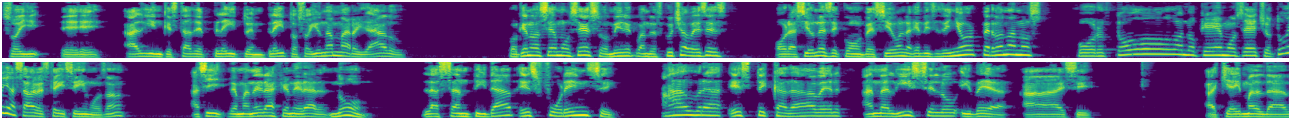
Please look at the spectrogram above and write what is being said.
soy eh, alguien que está de pleito en pleito, soy un amargado. ¿Por qué no hacemos eso? Mire, cuando escucho a veces oraciones de confesión, la gente dice, Señor, perdónanos por todo lo que hemos hecho. Tú ya sabes qué hicimos, ¿no? Así, de manera general. No, la santidad es forense. Abra este cadáver, analícelo y vea, ay sí, aquí hay maldad,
